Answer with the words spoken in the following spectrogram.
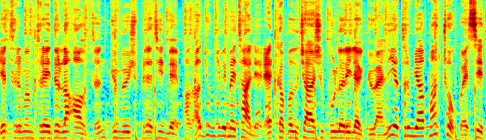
Yatırımım Trader'la altın, gümüş, platin ve paladyum gibi metallere kapalı çarşı kurlarıyla güvenli yatırım yapmak çok basit.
